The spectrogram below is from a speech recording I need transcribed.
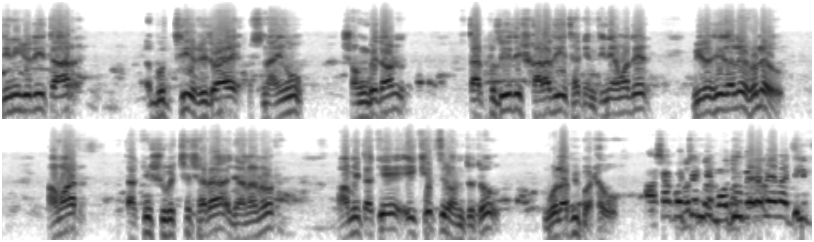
তিনি যদি তার বুদ্ধি হৃদয় স্নায়ু সংবেদন তার প্রতি যদি সাড়া দিয়ে থাকেন তিনি আমাদের বিরোধী দলের হলেও আমার তাকে শুভেচ্ছা ছাড়া জানানোর আমি তাকে এই ক্ষেত্রে অন্তত গোলাপি পাঠাবো। আশা করছেন যে মধু বেরোবে এবার দিলীপ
